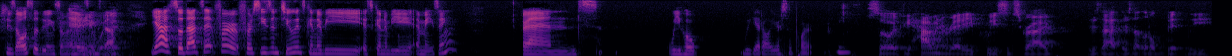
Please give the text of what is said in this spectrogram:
She's also doing some amazing Anyway. stuff. Yeah, so that's it for for season 2. It's going to be it's going to be amazing. And we hope we get all your support, please. So if you haven't already, please subscribe. There's that there's that little bit.ly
